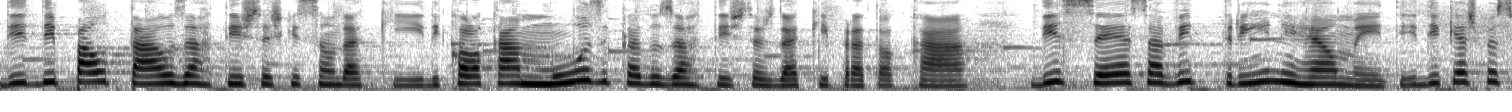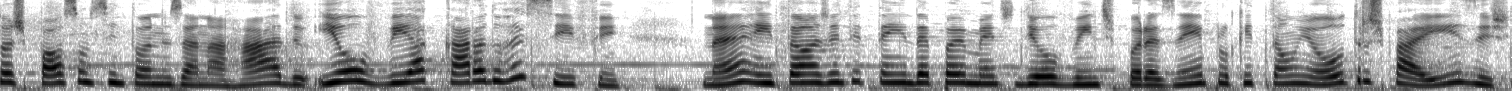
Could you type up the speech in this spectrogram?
de, de pautar os artistas que são daqui, de colocar a música dos artistas daqui para tocar, de ser essa vitrine realmente e de que as pessoas possam sintonizar na rádio e ouvir a cara do Recife. Né? Então a gente tem depoimentos de ouvintes, por exemplo, que estão em outros países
